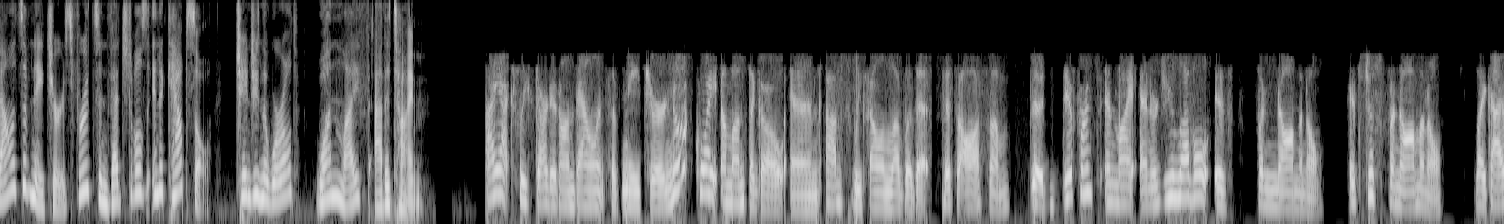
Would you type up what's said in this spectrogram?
Balance of Nature's fruits and vegetables in a capsule, changing the world one life at a time. I actually started on Balance of Nature not quite a month ago and absolutely fell in love with it. It's awesome. The difference in my energy level is phenomenal. It's just phenomenal. Like I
